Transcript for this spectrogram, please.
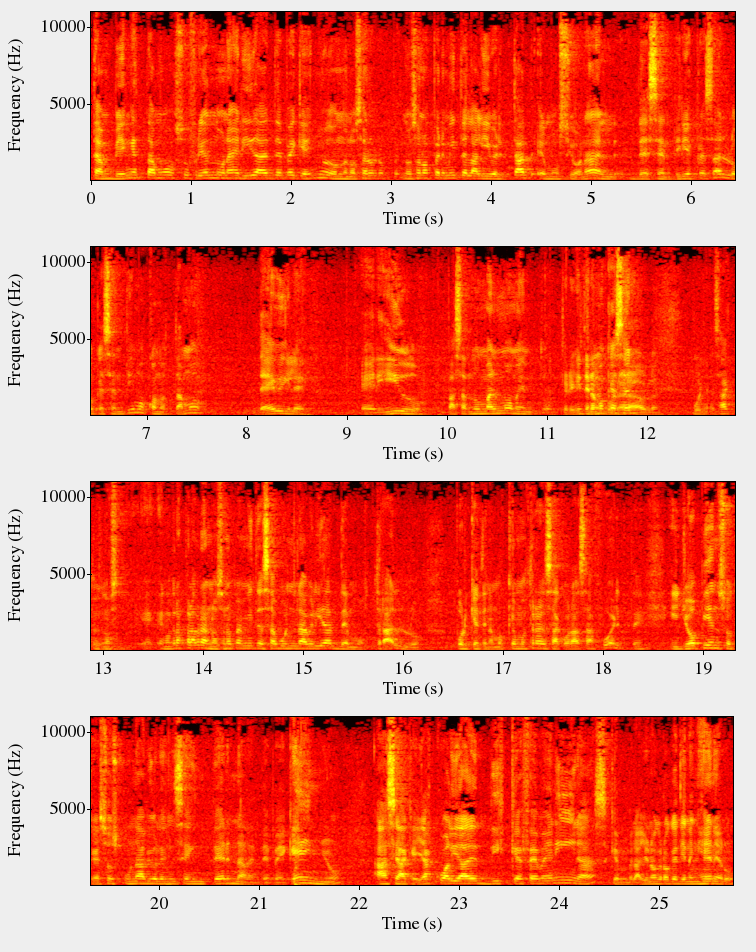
también estamos sufriendo una herida desde pequeño donde no se, no se nos permite la libertad emocional de sentir y expresar lo que sentimos cuando estamos débiles, heridos, pasando un mal momento. y tenemos que ser... Exacto. en otras palabras, no se nos permite esa vulnerabilidad de mostrarlo, porque tenemos que mostrar esa coraza fuerte. Y yo pienso que eso es una violencia interna desde pequeño hacia aquellas cualidades disque femeninas, que en verdad yo no creo que tienen género,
